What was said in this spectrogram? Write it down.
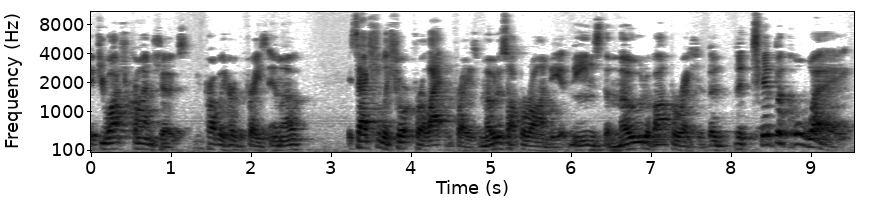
if you watch crime shows, you've probably heard the phrase MO. It's actually short for a Latin phrase, modus operandi. It means the mode of operation, the, the typical way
